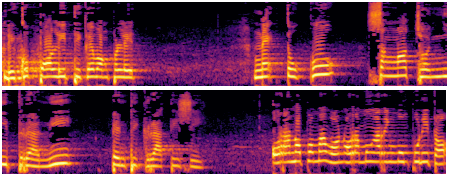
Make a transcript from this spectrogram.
Niku politike wong pelit. Nek tuku sengaja nyidrani ben digratisi. Ora napa mawon, ora mung ngaring mumpuni tok.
